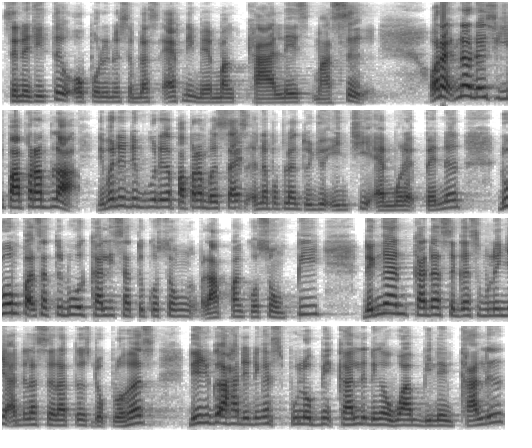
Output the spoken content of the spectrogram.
Senang cerita Oppo Reno 11F ni memang kalis masa. Alright, now dari segi paparan pula. Di mana dia menggunakan paparan bersaiz 6.7 inci AMOLED panel 2412 x 1080p dengan kadar segar semulanya adalah 120Hz. Dia juga hadir dengan 10 bit color dengan 1 billion color.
